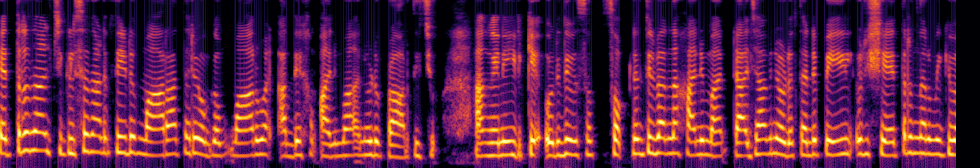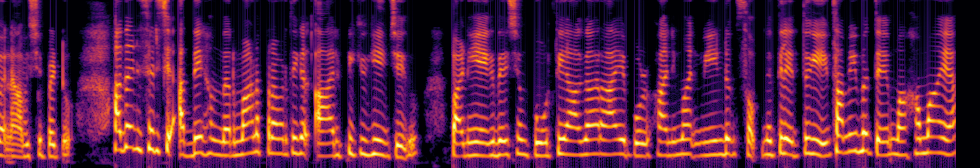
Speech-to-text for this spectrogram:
എത്രനാൾ ചികിത്സ നടത്തിയിട്ടും മാറാത്ത രോഗം മാറുവാൻ അദ്ദേഹം ഹനുമാനോട് പ്രാർത്ഥിച്ചു. അങ്ങനെ ഇരിക്കെ ഒരു ദിവസം സ്വപ്നത്തിൽ വന്ന ഹനുമാൻ രാജാവിനോട് തന്റെ പേരിൽ ഒരു ക്ഷേത്രം നിർമ്മിക്കുവാൻ ആവശ്യപ്പെട്ടു. അതനുസരിച്ച് അദ്ദേഹം നിർമ്മാണ പ്രവർത്തികൾ ആരംഭിക്കുകയും ചെയ്തു. പണി ഏകദേശം പൂർത്തിയാകാറായപ്പോൾ ഹനുമാൻ വീണ്ടും സ്വപ്നത്തിലെത്തുകയും സമീപത്തെ മഹമായ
